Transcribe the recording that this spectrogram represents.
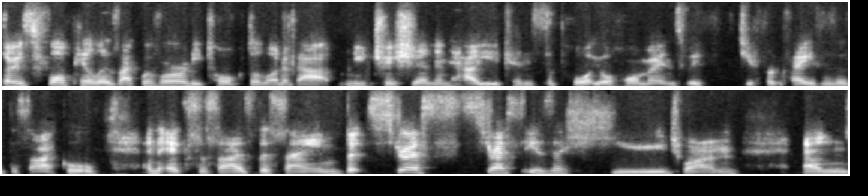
those four pillars like we've already talked a lot about nutrition and how you can support your hormones with different phases of the cycle and exercise the same. But stress stress is a huge one. And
